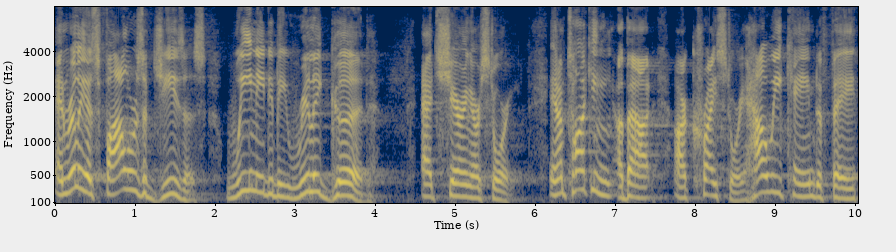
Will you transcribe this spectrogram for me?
And really, as followers of Jesus, we need to be really good at sharing our story. And I'm talking about our Christ story, how we came to faith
